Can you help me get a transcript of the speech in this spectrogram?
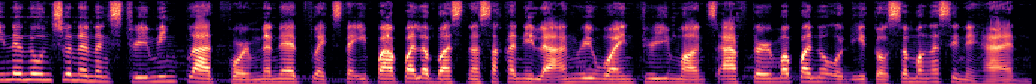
Inanunsyo na ng streaming platform na Netflix na ipapalabas na sa kanila ang Rewind 3 months after mapanood ito sa mga sinehan.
